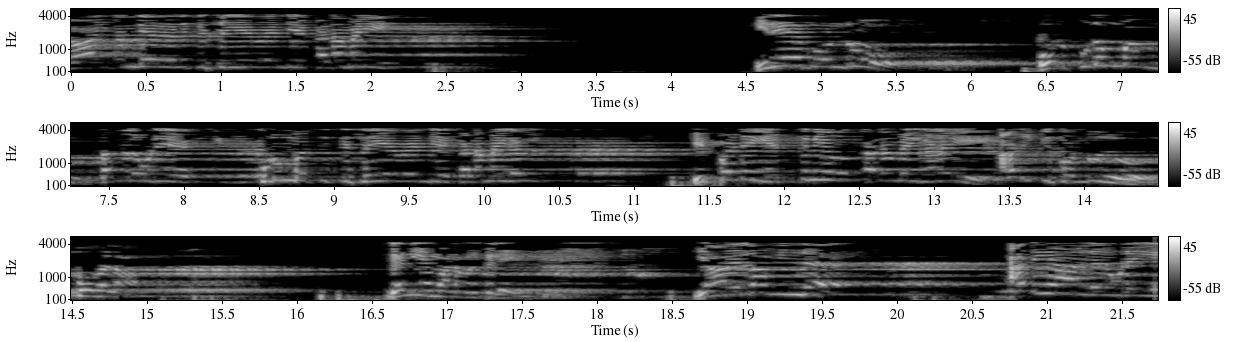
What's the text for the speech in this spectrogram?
தாய் தந்தையர்களுக்கு செய்ய வேண்டிய கடமை. இதே போன்று ஒரு குடும்பம் தங்களுடைய குடும்பத்துக்கு செய்ய வேண்டிய கடமைகள் இப்படி எத்தனையோ கடமைகளை அடுக்கிக் கொண்டு போகலாம். கண்ணியமானவர்களே யாரெல்லாம் இந்த அடியார்களுடைய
